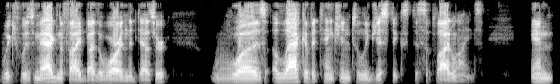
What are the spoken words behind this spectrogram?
which was magnified by the war in the desert, was a lack of attention to logistics, to supply lines. And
